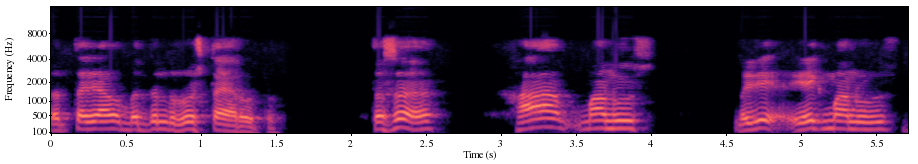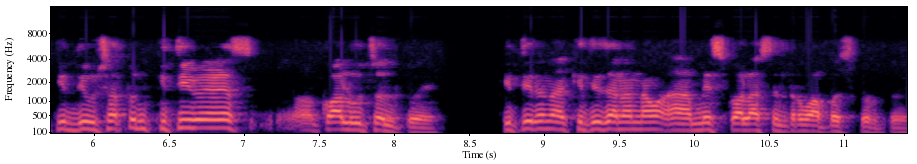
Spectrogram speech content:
तर त्याच्याबद्दल रोष तयार होतो. तसं हा माणूस म्हणजे एक माणूस की दिवसातून किती वेळेस कॉल उचलतोय किती जण किती जणांना मिस कॉल असेल तर वापस करतोय.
